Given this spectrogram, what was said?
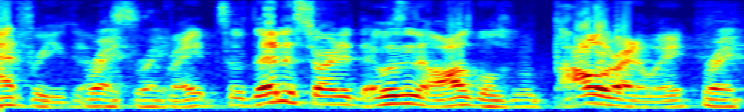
ad for you guys. Right, right. right. So then it started. It wasn't the Osmows, but Paolo right away. Right.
